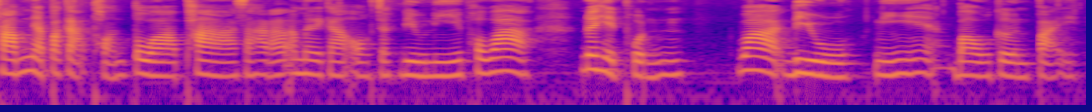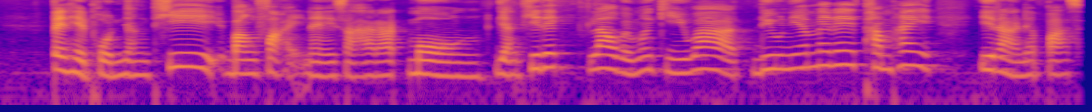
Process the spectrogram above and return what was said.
ทรัมป์เนี่ยประกาศถอนตัวพาสหรัฐอเมริกาออกจากดีลนี้ เพราะว่าด้วยเหตุผลว่าดีลนี้เบาเกินไป เป็นเหตุผลอย่างที่บางฝ่ายในสหรัฐมอง อย่างที่ได้เล่าไปเมื่อกี้ว่าดีลนี้ไม่ได้ทำให้อิหร่านเนี่ยปราศ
